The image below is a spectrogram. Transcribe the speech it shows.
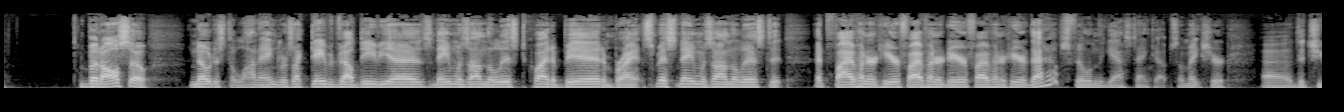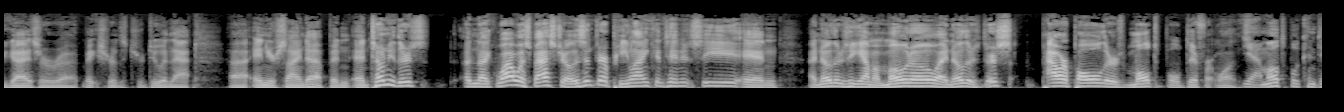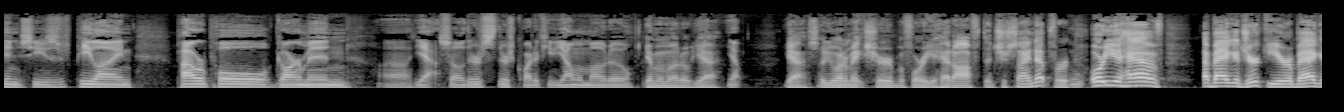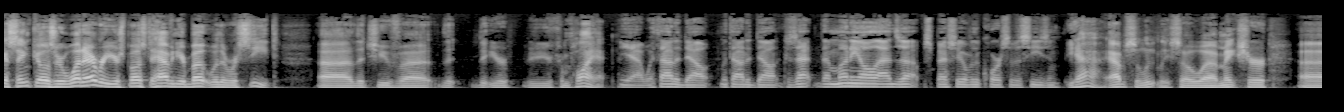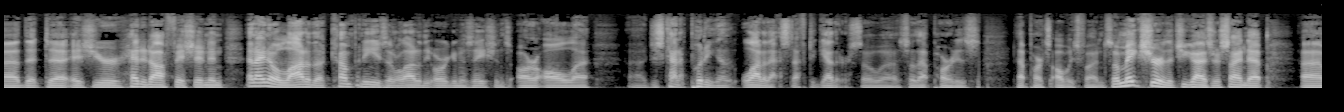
but also noticed a lot of anglers like David Valdivia's name was on the list quite a bit, and Bryant Smith's name was on the list at at 500 here, 500 here, 500 here. That helps fill in the gas tank up. So make sure uh, that you guys are uh, make sure that you're doing that uh, and you're signed up. And and Tony, there's uh, like Wild West Bass Trail, isn't there a P line contingency? And I know there's a Yamamoto. I know there's there's power pole. There's multiple different ones. Yeah, multiple contingencies. There's P line, power pole, Garmin. Uh, yeah, so there's there's quite a few Yamamoto. Yamamoto, yeah. Yep. Yeah, so you want to make sure before you head off that you're signed up for, or you have a bag of jerky or a bag of Senkos or whatever you're supposed to have in your boat with a receipt uh, that you've uh, that that you're you're compliant. Yeah, without a doubt, without a doubt, because that that money all adds up, especially over the course of a season. Yeah, absolutely. So uh, make sure uh, that uh, as you're headed off fishing, and and I know a lot of the companies and a lot of the organizations are all uh, uh, just kind of putting a lot of that stuff together. So uh, so that part is that part's always fun. So make sure that you guys are signed up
